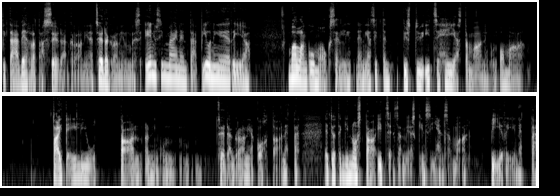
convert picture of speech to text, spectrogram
pitää verrata Södergraniin. Et Södergranin oli se ensimmäinen, tämä pionieri ja vallankumouksellinen ja sitten pystyy itse heijastamaan niin kuin omaa taiteilijuuttaan niin kuin Södergrania kohtaan, että, että jotenkin nostaa itsensä myöskin siihen samaan piiriin, että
